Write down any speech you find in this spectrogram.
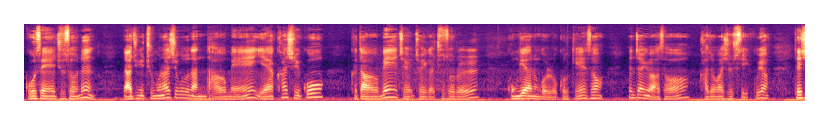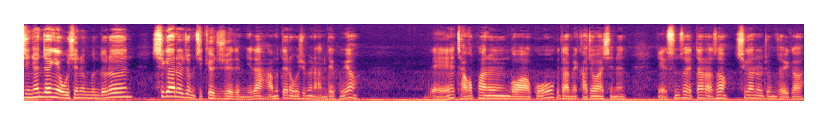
곳의 주소는 나중에 주문하시고 난 다음에 예약하시고 그 다음에 저희가 주소를 공개하는 걸로 그렇게 해서 현장에 와서 가져가실 수 있고요. 대신 현장에 오시는 분들은 시간을 좀 지켜주셔야 됩니다. 아무 때나 오시면 안 되고요. 네, 작업하는 거하고 그 다음에 가져가시는 예, 순서에 따라서 시간을 좀 저희가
